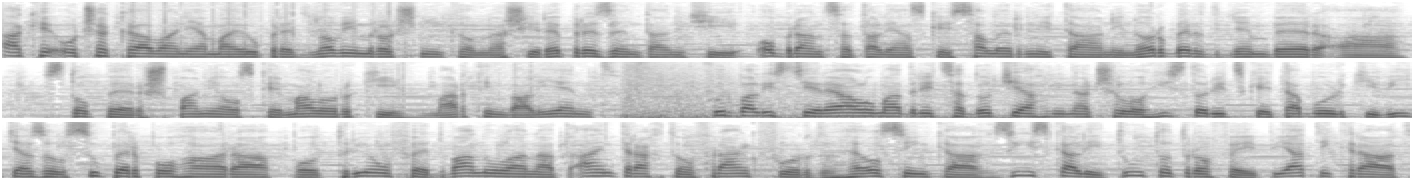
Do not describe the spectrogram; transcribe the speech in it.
Aké očakávania majú pred novým ročníkom naši reprezentanti, obranca talianskej Salernitány Norbert Dember a stoper španielskej Malorky Martin Valient? Futbalisti Realu Madrid sa dotiahli na čelo historickej tabuľky víťazov Superpohára. Po triumfe 2-0 nad Eintrachtom Frankfurt v Helsinkách získali túto trofej piatýkrát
